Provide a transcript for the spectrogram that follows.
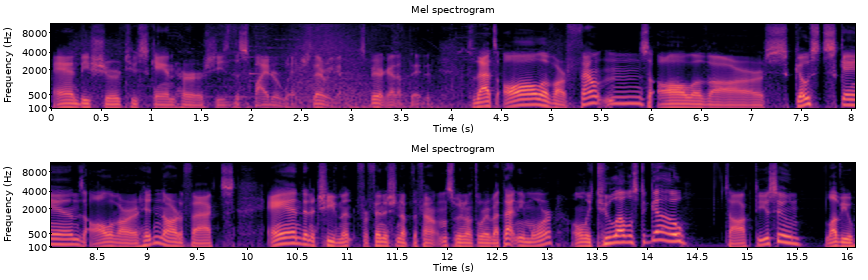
and be sure to scan her. She's the spider witch. There we go. Spirit got updated. So that's all of our fountains, all of our ghost scans, all of our hidden artifacts, and an achievement for finishing up the fountains. So we don't have to worry about that anymore. Only two levels to go. Talk to you soon. Love you.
